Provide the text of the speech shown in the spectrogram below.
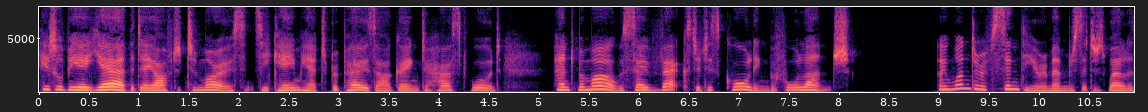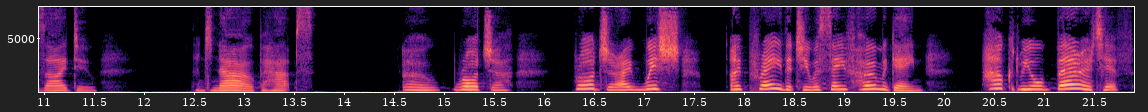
It will be a year the day after to-morrow since he came here to propose our going to Hurst Wood, and mamma was so vexed at his calling before lunch. I wonder if Cynthia remembers it as well as I do. And now, perhaps— Oh, Roger! Roger, I wish, I pray that you were safe home again. How could we all bear it if—"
